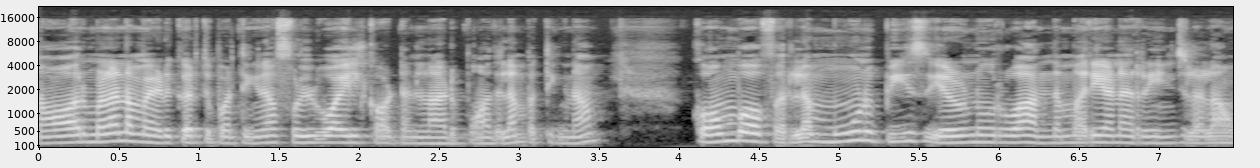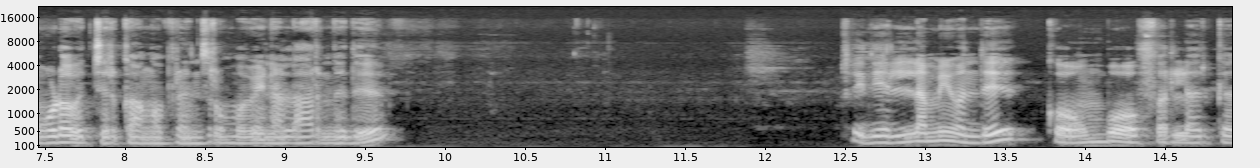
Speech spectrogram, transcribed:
நார்மலாக நம்ம எடுக்கிறது பார்த்திங்கன்னா ஃபுல் வாயில் காட்டன்லாம் எடுப்போம். அதெல்லாம் பார்த்திங்கன்னா காம்போ ஆஃபரில் மூணு பீஸ் எழுநூறுவா அந்த மாதிரியான ரேஞ்சிலலாம் கூட வச்சுருக்காங்க ஃப்ரெண்ட்ஸ் ரொம்பவே நல்லா இருந்தது. ஸோ இது எல்லாமே வந்து காம்போ ஆஃபரில் இருக்க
